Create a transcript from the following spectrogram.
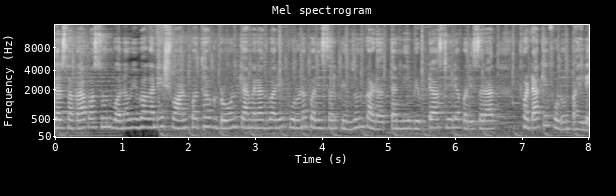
तर सकाळपासून वनविभागाने श्वान पथक ड्रोन कॅमेराद्वारे पूर्ण परिसर पिंजून काढत त्यांनी बिबट्या असलेल्या परिसरात फटाके फोडून पाहिले.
